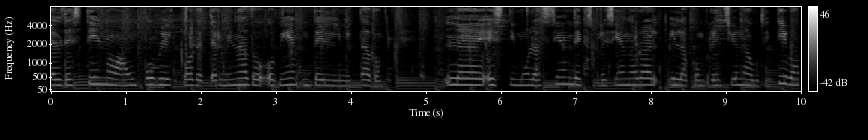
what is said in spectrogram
El destino a un público determinado o bien delimitado. La estimulación de expresión oral y la comprensión auditiva.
